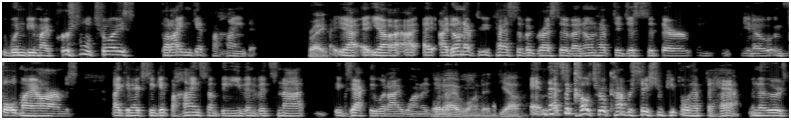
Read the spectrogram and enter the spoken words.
It wouldn't be my personal choice, but I can get behind it. Right. Yeah. You know, I, I don't have to be passive aggressive. I don't have to just sit there, you know, and fold my arms. I can actually get behind something, even if it's not exactly what I wanted. What I wanted, yeah. And that's a cultural conversation people have to have. In other words,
